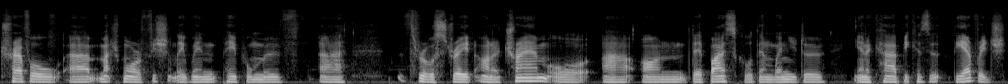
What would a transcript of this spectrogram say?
travel uh, much more efficiently when people move uh, through a street on a tram or uh, on their bicycle than when you do in a car, because the, the average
